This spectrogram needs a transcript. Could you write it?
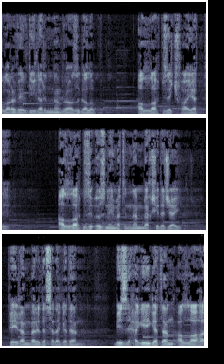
onlara verdiklərindən razı qalıb, Allah bizə kifayətdir, Allah bizi öz neymətindən bəxş edəcək, Peyğəmbəri də sədəqədən, biz həqiqətən Allaha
